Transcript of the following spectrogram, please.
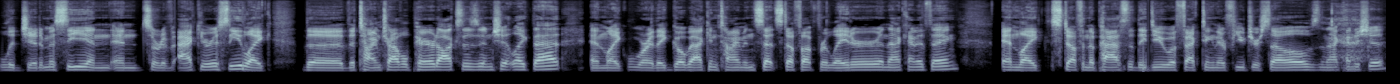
legitimacy and and sort of accuracy like the the time travel paradoxes and shit like that and like where they go back in time and set stuff up for later and that kind of thing and like stuff in the past that they do affecting their future selves and that kind of shit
